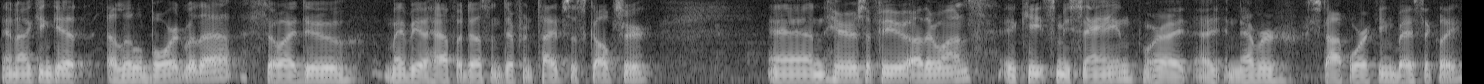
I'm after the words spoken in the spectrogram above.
And I can get a little bored with that, so I do maybe a half a dozen different types of sculpture. And here's a few other ones. It keeps me sane, where I, I never stop working, basically.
